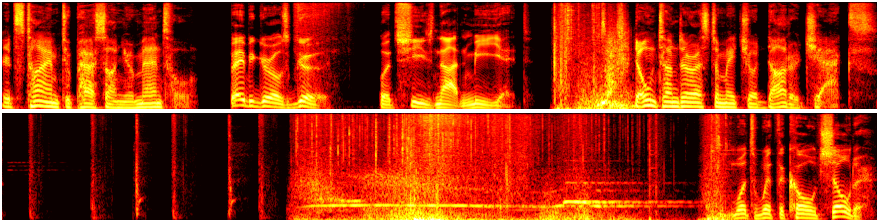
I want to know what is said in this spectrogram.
It's time to pass on your mantle. Baby girl's good, but she's not me yet. Don't underestimate your daughter, Jax. What's with the cold shoulder?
